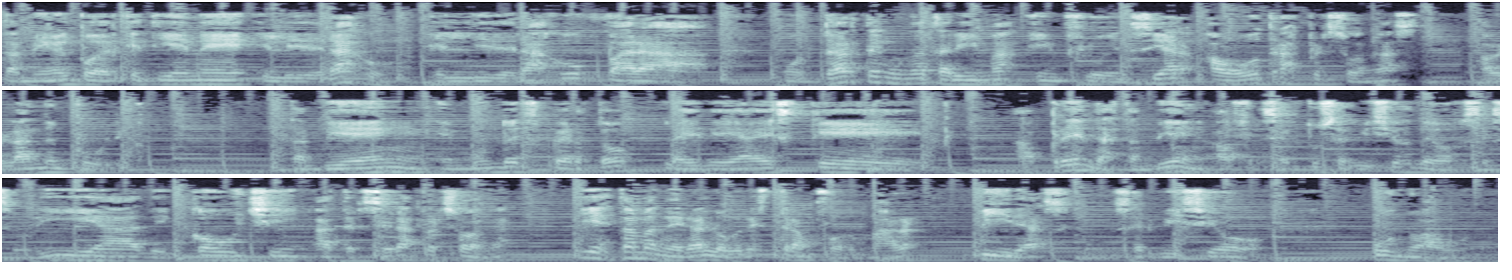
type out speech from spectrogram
También el poder que tiene el liderazgo, el liderazgo para montarte en una tarima e influenciar a otras personas hablando en público. También en Mundo Experto la idea es que aprendas también a ofrecer tus servicios de asesoría, de coaching a terceras personas y de esta manera logres transformar vidas con un servicio uno a uno.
